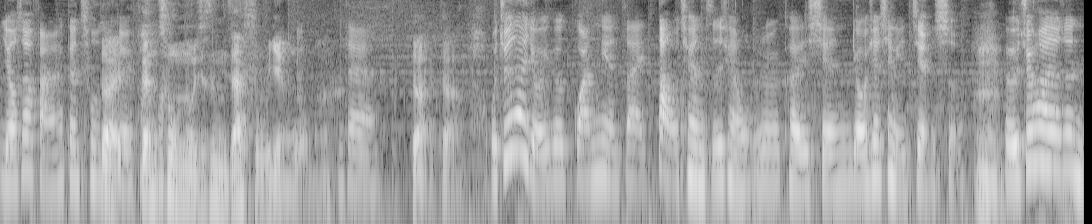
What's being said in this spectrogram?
有时候反而更触怒对更触怒，就是你在敷衍我嘛，对。对啊，对啊。我觉得有一个观念，在道歉之前，我觉得可以先有一些心理建设。嗯，有一句话就是，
